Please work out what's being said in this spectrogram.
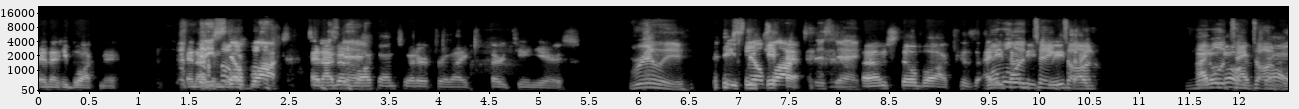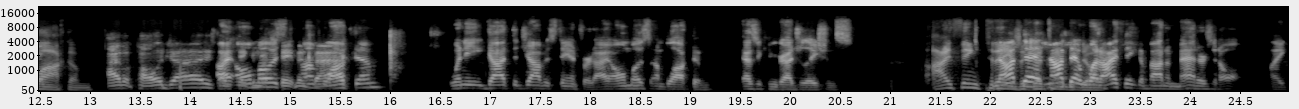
And then he blocked me. And I've been still blocked, blocked. and I've been day. blocked on Twitter for like 13 years. Really? He's still Yeah, blocked this day. I'm still blocked because anytime he tweets, I, un- I don't know, I've to tried. unblock them? I've apologized. I I've my almost unblocked back. him when he got the job at Stanford. I almost unblocked him as a congratulations. I think today not that not that what it. I think about him matters at all. Like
